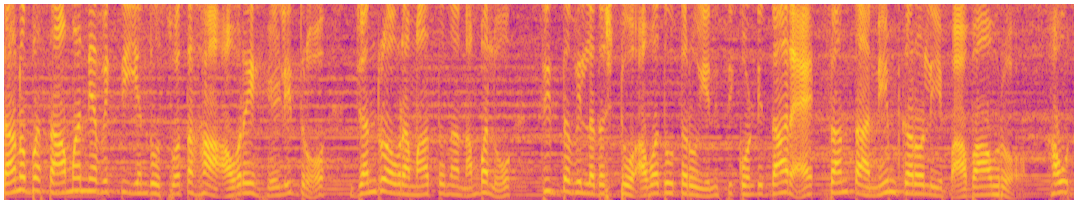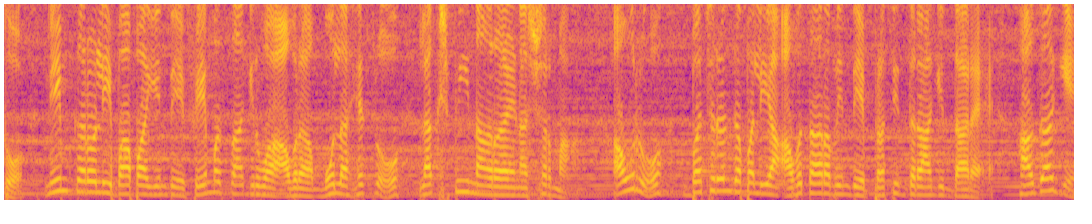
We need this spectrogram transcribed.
ತಾನೊಬ್ಬ ಸಾಮಾನ್ಯ ವ್ಯಕ್ತಿ ಎಂದು ಸ್ವತಃ ಅವರೇ ಹೇಳಿದ್ರು. ಜನರು ಅವರ ಮಾತನ್ನ ನಂಬಲು ಸಿದ್ಧವಿಲ್ಲದಷ್ಟು ಅವಧೂತರು ಎನಿಸಿಕೊಂಡಿದ್ದಾರೆ. ಸಂತ ನೀಮ್ ಕರೋಲಿ ಬಾಬಾ ಅವರು. ಹೌದು, ನೀಮ್ ಕರೋಲಿ ಬಾಬಾ ಎಂದೇ ಫೇಮಸ್ ಆಗಿರುವ ಅವರ ಮೂಲ ಹೆಸರು ಲಕ್ಷ್ಮೀನಾರಾಯಣ ಶರ್ಮಾ. ಅವರು ಬಜರಂಗ ಬಲಿಯ ಅವತಾರವೆಂದೇ ಪ್ರಸಿದ್ಧರಾಗಿದ್ದಾರೆ. ಹಾಗಾಗಿ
